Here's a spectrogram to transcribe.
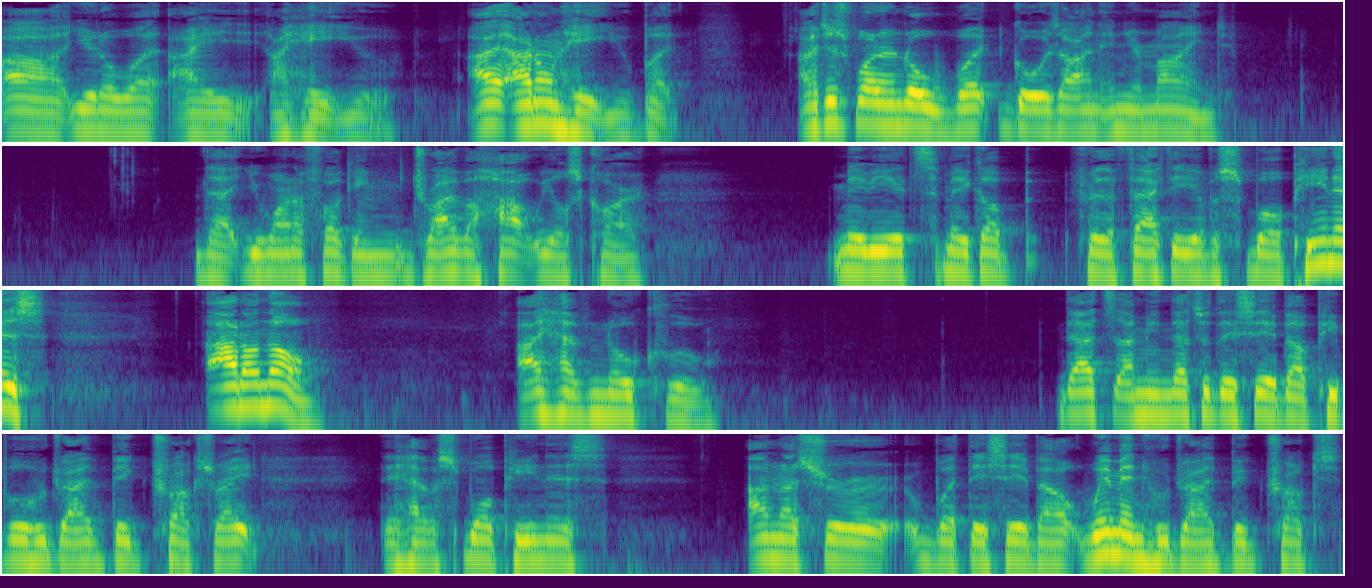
uh, you know what? I I hate you. I I don't hate you, but I just want to know what goes on in your mind. That you want to fucking drive a Hot Wheels car. Maybe it's to make up for the fact that you have a small penis. I don't know. I have no clue. That's I mean that's what they say about people who drive big trucks, right? They have a small penis. I'm not sure what they say about women who drive big trucks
